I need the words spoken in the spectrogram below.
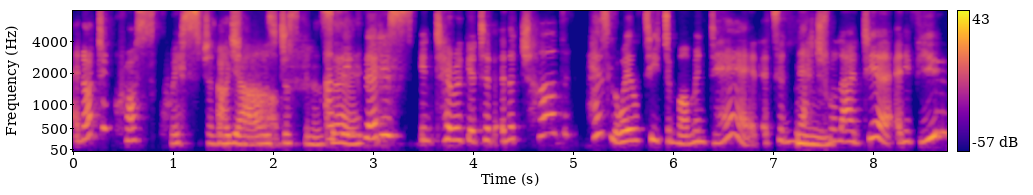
And not to cross question the oh, child. Yeah, I was just going to say. I think that is interrogative. And the child has loyalty to mom and dad. It's a mm. natural mm. idea. And if you,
